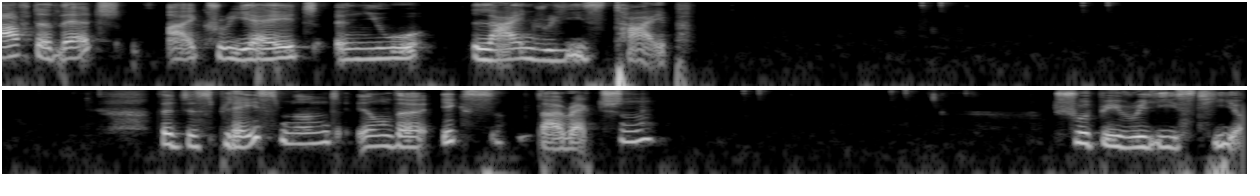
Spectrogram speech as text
After that, I create a new line release type. The displacement in the X direction should be released here.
